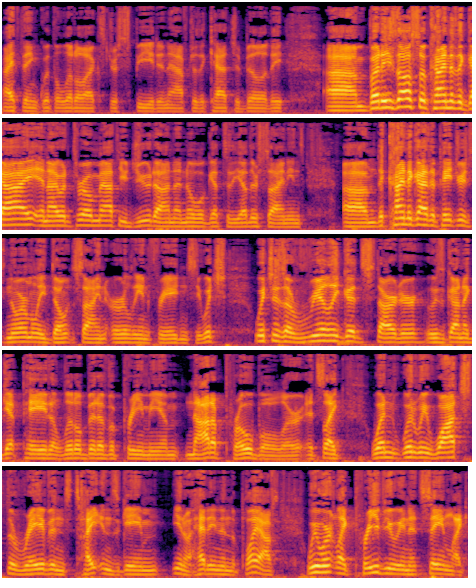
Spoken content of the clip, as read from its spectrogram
I think, with a little extra speed and after the catch ability. Um, but he's also kind of the guy, and I would throw Matthew Judon. I know we'll get to the other signings. Um, the kind of guy the Patriots normally don't sign early in free agency, which which is a really good starter who's going to get paid a little bit of a premium, not a Pro Bowler. It's like when when we watched the Ravens Titans game, you know, heading in the playoffs, we weren't like previewing it saying like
